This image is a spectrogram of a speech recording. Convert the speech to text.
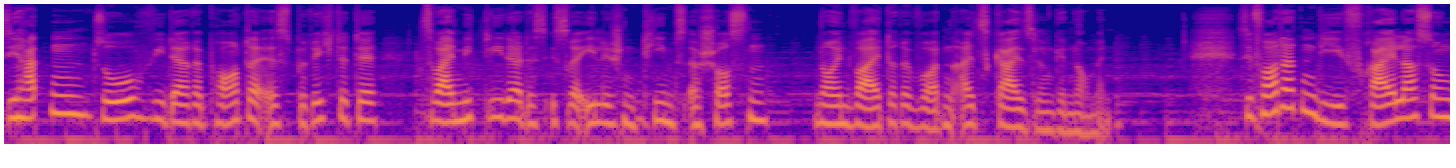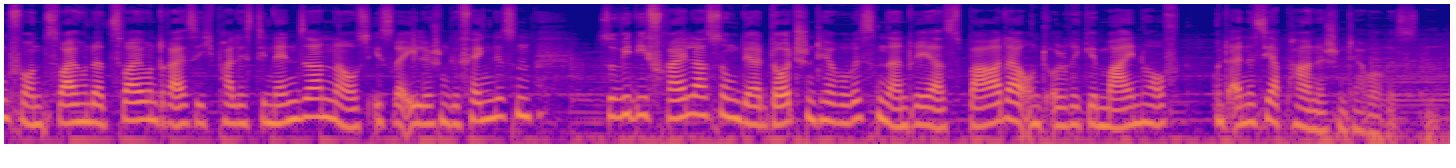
sie hatten, so wie der Reporter es berichtete, zwei Mitglieder des israelischen Teams erschossen, neun weitere wurden als Geiseln genommen. Sie forderten die Freilassung von 232 Palästinensern aus israelischen Gefängnissen sowie die Freilassung der deutschen Terroristen Andreas Bader und Ulrike Meinhoff und eines japanischen Terroristen.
